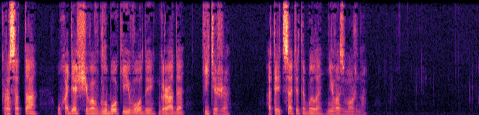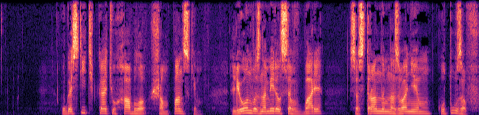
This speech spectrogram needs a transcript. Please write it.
красота уходящего в глубокие воды града Китежа. Отрицать это было невозможно. угостить Катю Хабло шампанским, Леон вознамерился в баре со странным названием «Кутузов»,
